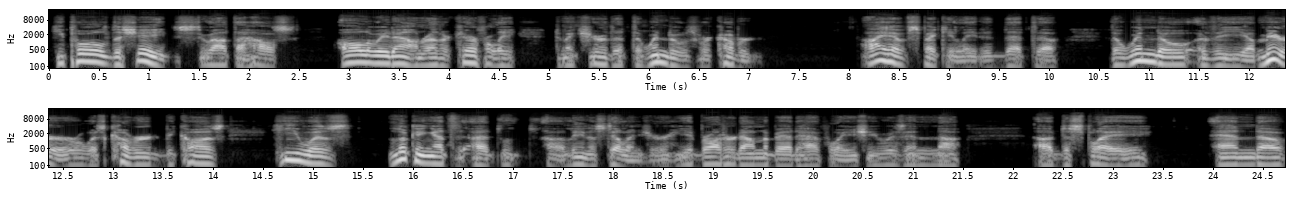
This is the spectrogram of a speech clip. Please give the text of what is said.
He pulled the shades throughout the house all the way down rather carefully to make sure that the windows were covered. I have speculated that uh, the window, the uh, mirror was covered because he was looking at, at uh, Lena Stillinger. He had brought her down the bed halfway. She was in uh, a display, and uh,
